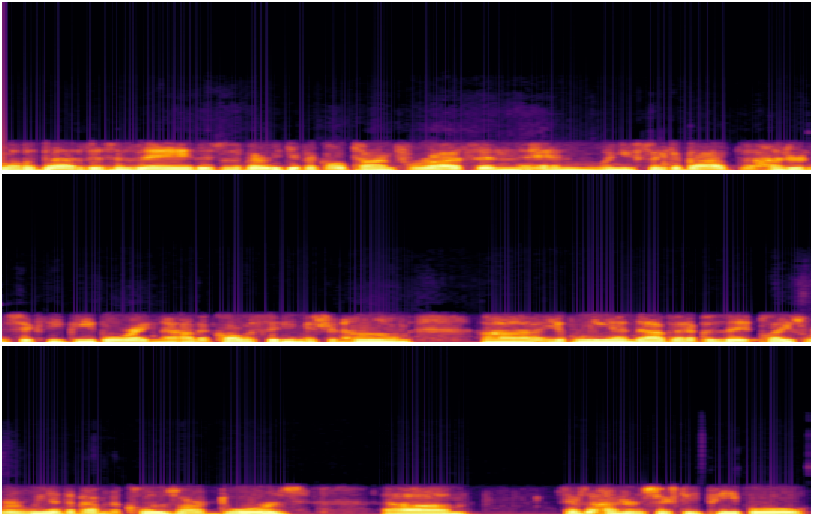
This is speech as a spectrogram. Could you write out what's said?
Well, it does. This is a this is a very difficult time for us, and and when you think about 160 people right now that call the city mission home, uh, if we end up at a place where we end up having to close our doors, um, there's 160 people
